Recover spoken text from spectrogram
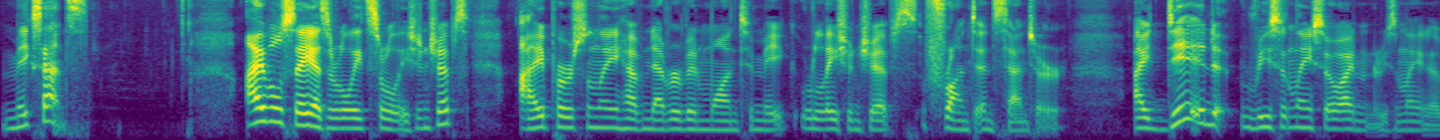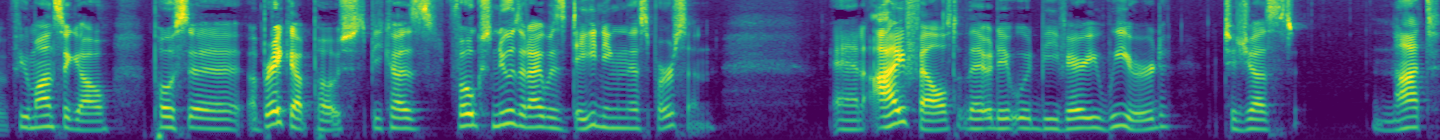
Makes sense. I will say, as it relates to relationships, I personally have never been one to make relationships front and center. I did recently, so I recently, a few months ago, post a, a breakup post because folks knew that I was dating this person. And I felt that it would be very weird to just not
